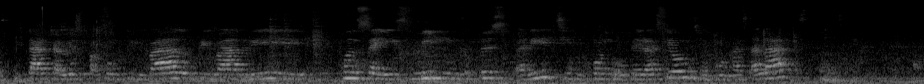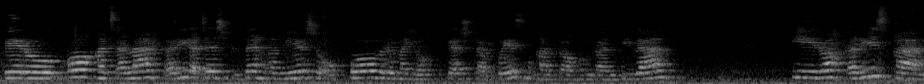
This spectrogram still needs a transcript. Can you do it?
hospital tal vez para un privado privado con seis mil pues ari con operación se con pero o cachalar ari ates ten amiers o pobre mayor que está pues con cantidad. Y roh aris ka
